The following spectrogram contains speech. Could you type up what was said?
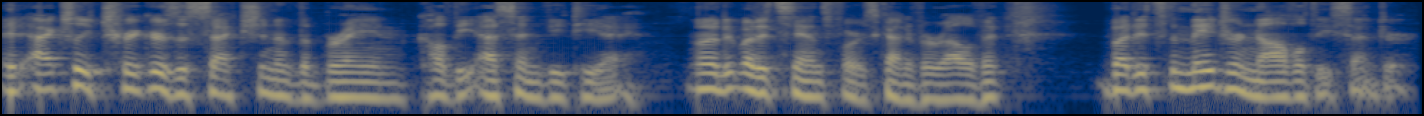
it actually triggers a section of the brain called the SNVTA. What it stands for is kind of irrelevant, but it's the major novelty center.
